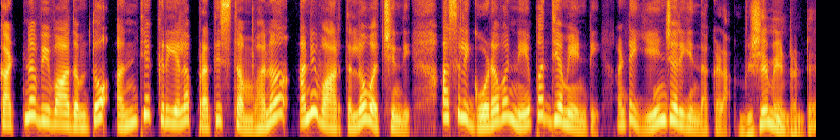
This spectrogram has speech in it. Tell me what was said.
కట్న వివాదంతో అంత్యక్రియల ప్రతిష్టంభన అని వార్తల్లో వచ్చింది. అసలు గొడవ నేపథ్యమేంటి? అంటే ఏం జరిగిందక్కడ? విషయమేంటంటే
